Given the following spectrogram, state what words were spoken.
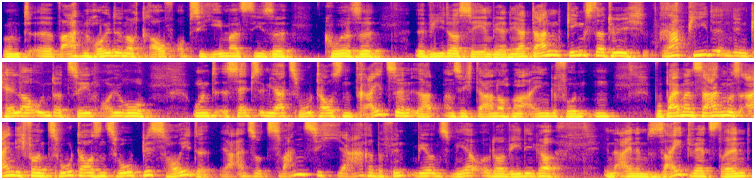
und äh, warten heute noch drauf, ob sie jemals diese Kurse äh, wiedersehen werden. Ja, dann ging es natürlich rapide in den Keller unter 10 Euro. Und selbst im Jahr 2013 hat man sich da nochmal eingefunden. Wobei man sagen muss, eigentlich von 2002 bis heute, ja, also 20 Jahre befinden wir uns mehr oder weniger in einem Seitwärtstrend,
